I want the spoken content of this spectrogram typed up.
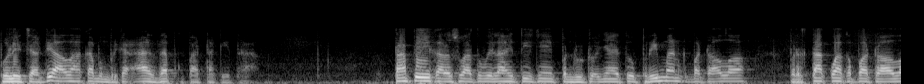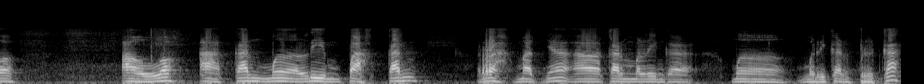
boleh jadi Allah akan memberikan azab kepada kita. Tapi kalau suatu wilayah itu penduduknya itu beriman kepada Allah, bertakwa kepada Allah, Allah akan melimpahkan rahmatnya, akan melingkar, memberikan berkah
